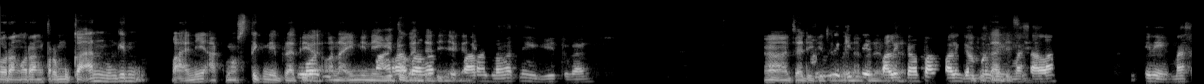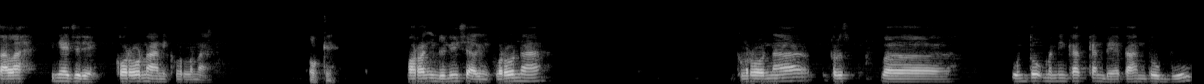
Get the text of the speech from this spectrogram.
orang-orang permukaan mungkin wah ini agnostik nih berarti ya, Wah, oh, nah ini nih gitu kan jadinya nih, kan. parah banget nih gitu kan. Nah, jadi gitu Ini gini benar deh, benar. paling gampang, paling gampang nih sih. masalah ini, masalah ini aja deh, corona nih corona. Oke. Orang Indonesia nih corona, corona terus eh, untuk meningkatkan daya tahan tubuh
